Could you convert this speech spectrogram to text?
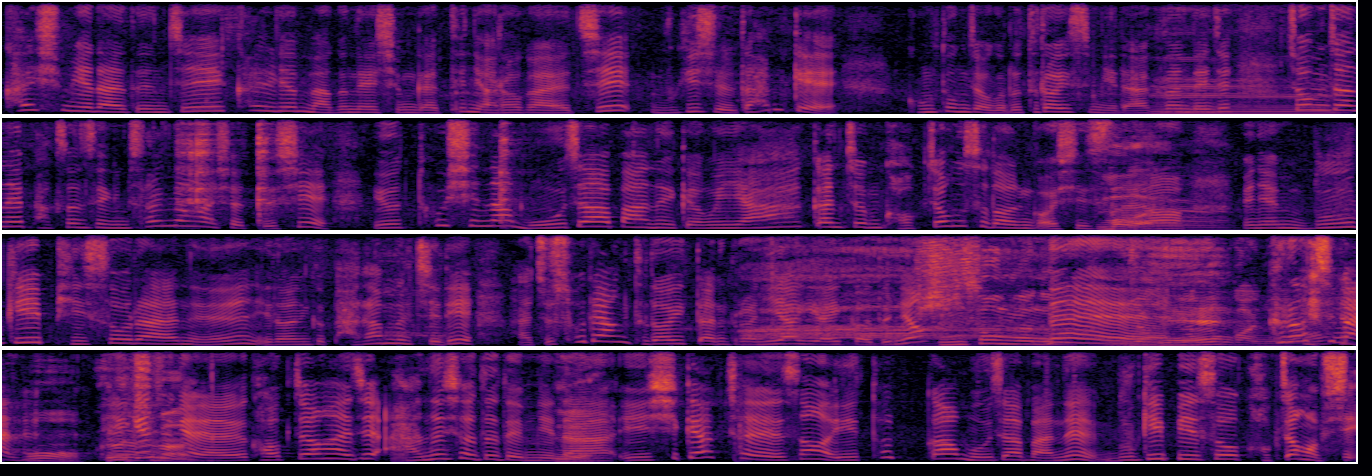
칼슘이라든지 칼륨, 마그네슘 같은 여러 가지 무기질도 함께 공통적으로 들어 있습니다. 그런데 이제 좀 전에 박 선생님 설명하셨듯이 이 톳이나 모자반의 경우에 약간 좀 걱정스러운 것이 있어요. 뭐가요? 왜냐하면 무기 비소라는 이런 그 발암 물질이 아주 소량 들어 있다는 그런 이야기가 있거든요. 비소면으로 네. 아니에요? 그렇지만 어, 이게 그렇지만. 중요해요. 걱정하지 않으셔도 됩니다. 이 식약처에서 이 톳과 모자반을 무기 비소 걱정 없이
